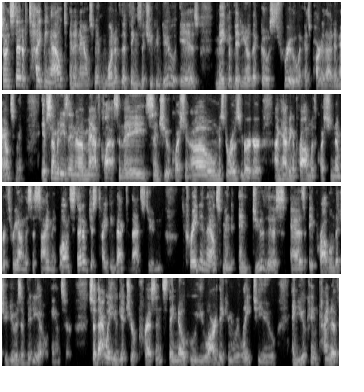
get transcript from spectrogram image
So instead of typing out an announcement, one of the things that you can do is make a video that goes through as part of that announcement. If somebody's in a math class and they sent you a question, oh, Mr. Rosenberger, I'm having a problem with question number three on this assignment. Well, instead of just typing back to that student, create an announcement and do this as a problem that you do as a video answer. So that way you get your presence, they know who you are, they can relate to you, and you can kind of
